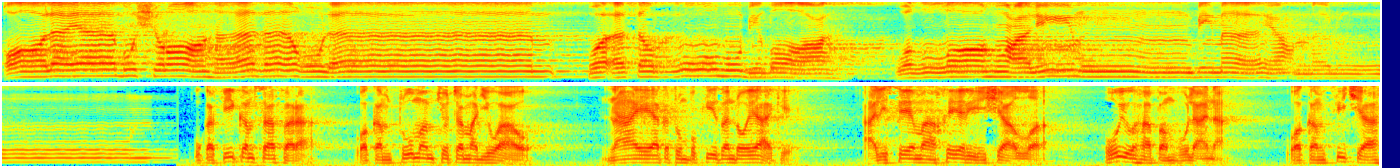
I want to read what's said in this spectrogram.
قال يا بشرى هذا غلام وأسروه بضاعة والله عليم بما يعملون ukafika msafara wakamtuma mchota maji wao naye akatumbukiza ndoo yake alisema kheri inshallah huyu hapa mvulana. Wakamficha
